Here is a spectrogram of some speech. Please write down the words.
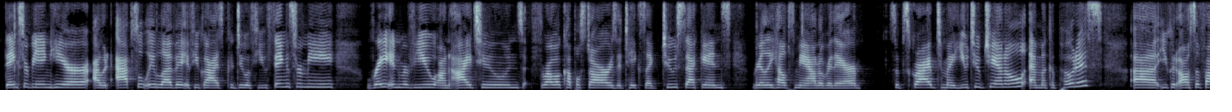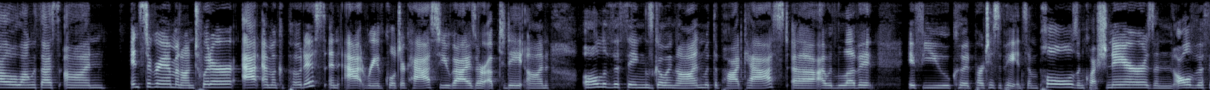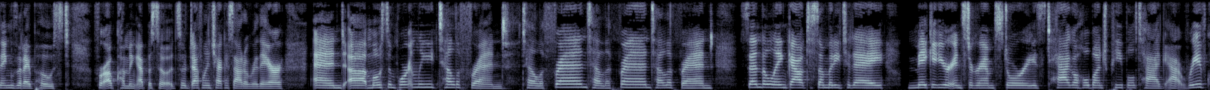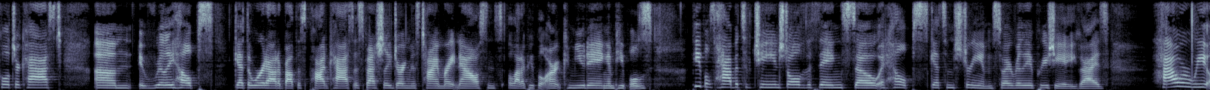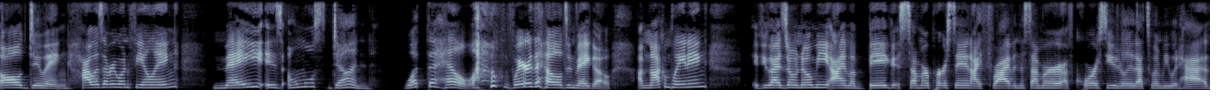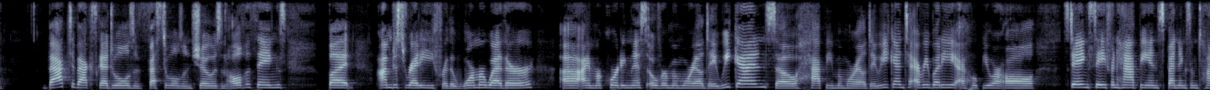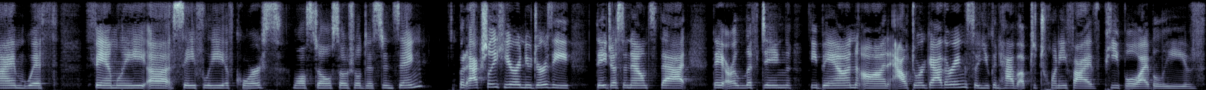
Thanks for being here. I would absolutely love it if you guys could do a few things for me. Rate and review on iTunes, throw a couple stars. It takes like two seconds, really helps me out over there. Subscribe to my YouTube channel, Emma Kapotes. Uh, you could also follow along with us on Instagram and on Twitter at Emma Kapotes and at Rave Culture Cast. You guys are up to date on all of the things going on with the podcast. Uh, I would love it if you could participate in some polls and questionnaires and all of the things that I post for upcoming episodes. So definitely check us out over there. And uh, most importantly, tell a friend. Tell a friend, tell a friend, tell a friend. Send a link out to somebody today. Make it your Instagram stories. Tag a whole bunch of people. Tag at Rave Culture Cast. Um, it really helps get the word out about this podcast, especially during this time right now, since a lot of people aren't commuting and people's people's habits have changed, all of the things. So it helps get some streams. So I really appreciate it, you guys. How are we all doing? How is everyone feeling? May is almost done. What the hell? Where the hell did May go? I'm not complaining. If you guys don't know me, I'm a big summer person. I thrive in the summer. Of course, usually that's when we would have back to back schedules of festivals and shows and all the things, but I'm just ready for the warmer weather. Uh, I'm recording this over Memorial Day weekend, so happy Memorial Day weekend to everybody. I hope you are all staying safe and happy and spending some time with family uh, safely, of course, while still social distancing. But actually, here in New Jersey, they just announced that they are lifting the ban on outdoor gatherings. So you can have up to 25 people, I believe,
